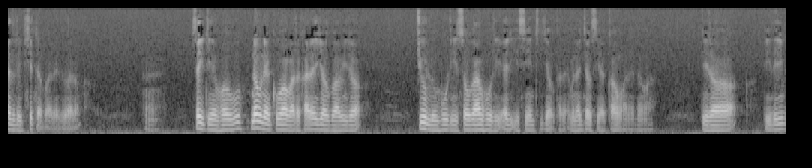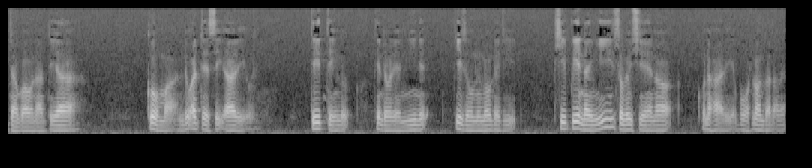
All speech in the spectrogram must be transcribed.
အဲ့ဒါလိုဖြစ်တတ်ပါတယ်သူကတော့စိတ်တင်မဟုတ်ဘူးနှုတ်နဲ့ကိုယ်ကပါတခါလေးရောက်သွားပြီးတော့ကျွလူမှုတွေစောကားမှုတွေအဲ့ဒီအစဉ်ထိရောက်တယ်အမှန်ကြောက်စရာကောင်းပါတယ်တော့ဒီတော့ဒီသတိပဋ္ဌာန်ဘာဝနာတရားကိုယ်မှာလိုအပ်တဲ့စိတ်အားတွေကိုတေးတိမ်လို့တင့်တော်တဲ့နီးနဲ့ပြည့်စုံလုံလောက်တဲ့ဒီဖြည့်ပေးနိုင်ပြီဆိုလို့ရှိရင်တော့ခုနဟာတွေအပေါ်လွှမ်းသွားတာပဲ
